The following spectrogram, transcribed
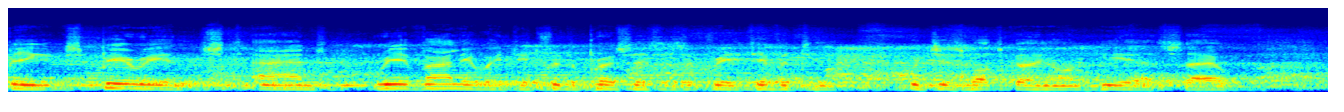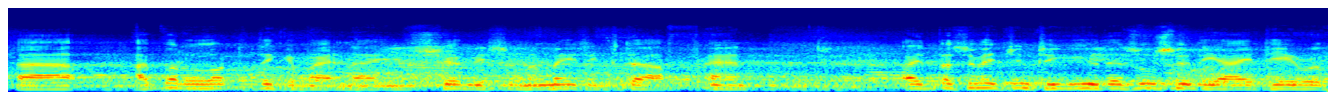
being experienced and reevaluated through the processes of creativity, which is what's going on here. So uh, I've got a lot to think about now. You've shown me some amazing stuff. And as I mentioned to you, there's also the idea of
